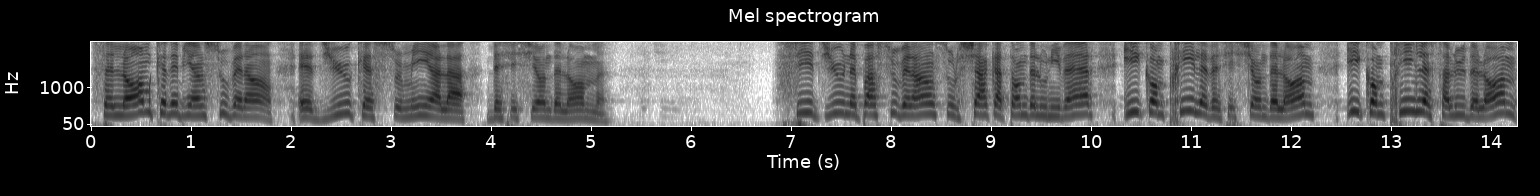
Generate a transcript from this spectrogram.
C'est l'homme qui devient souverain et Dieu qui est soumis à la décision de l'homme. Si Dieu n'est pas souverain sur chaque atome de l'univers, y compris les décisions de l'homme, y compris le salut de l'homme,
